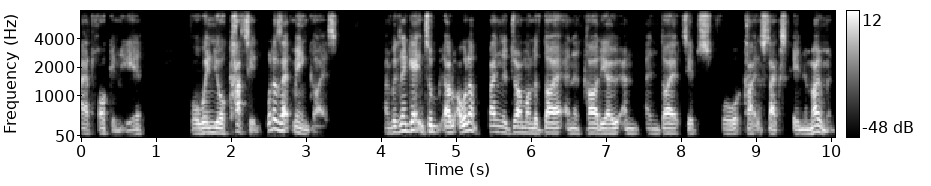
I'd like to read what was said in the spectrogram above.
ad hoc in here for when you're cutting. What does that mean, guys? And we're going to get into, I, I want to bang the drum on the diet and the cardio and, and diet tips for cutting stacks in a moment.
